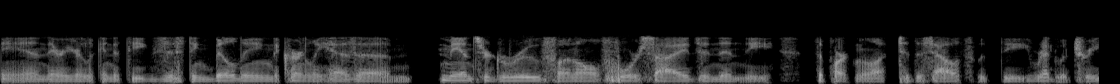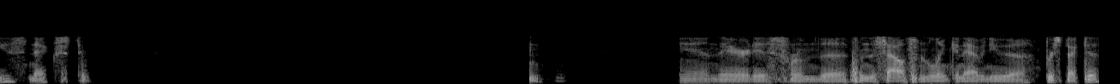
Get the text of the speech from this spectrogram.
And there you're looking at the existing building that currently has a mansard roof on all four sides and then the the parking lot to the south with the redwood trees next. And there it is from the from the south from the Lincoln Avenue uh, perspective.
